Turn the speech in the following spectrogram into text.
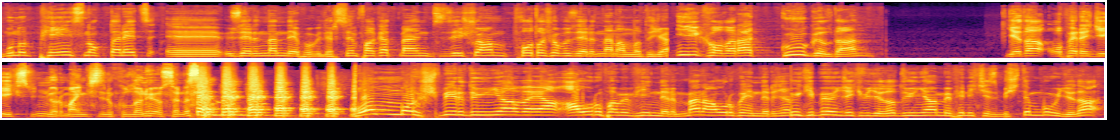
Bunu Paint.net e, üzerinden de yapabilirsin. Fakat ben size şu an Photoshop üzerinden anlatacağım. İlk olarak Google'dan ya da Opera GX bilmiyorum hangisini kullanıyorsanız. Bomboş bir dünya veya Avrupa map'i indirin. Ben Avrupa indireceğim. Çünkü bir önceki videoda dünya map'ini çizmiştim. Bu videoda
